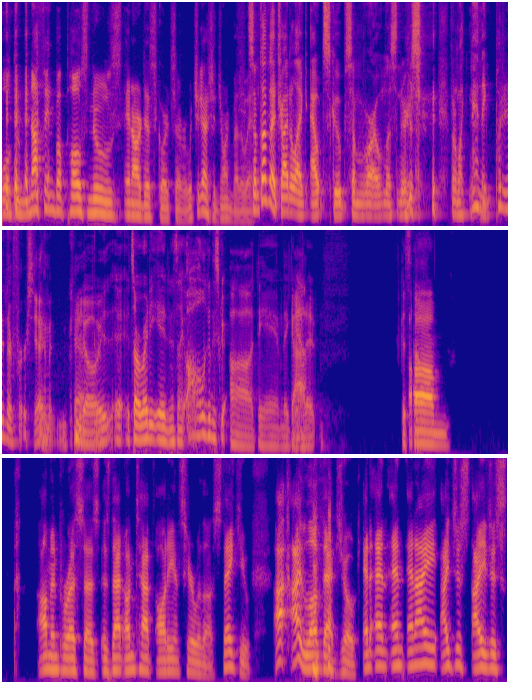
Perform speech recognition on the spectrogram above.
will do nothing but post news in our Discord server, which you guys should join, by the way. Sometimes I try to like outscoop some of our own listeners, but I'm like, man, they put it in there first. yeah, Damn it. you can't. No, it, it's already in. It's like, oh, look at this. Oh, damn, they got Yeah. it. Good stuff. Um, Amin Perez says, "Is that untapped audience here with us?" Thank you. I I love that joke, and and and and I I just I just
